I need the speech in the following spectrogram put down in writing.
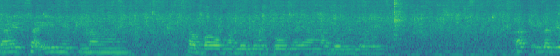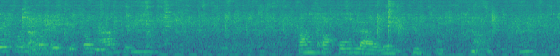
Kahit sa init ng sabaw, maluluto na yung malunggay. At ilagay ko na ulit itong ating pampakulay.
